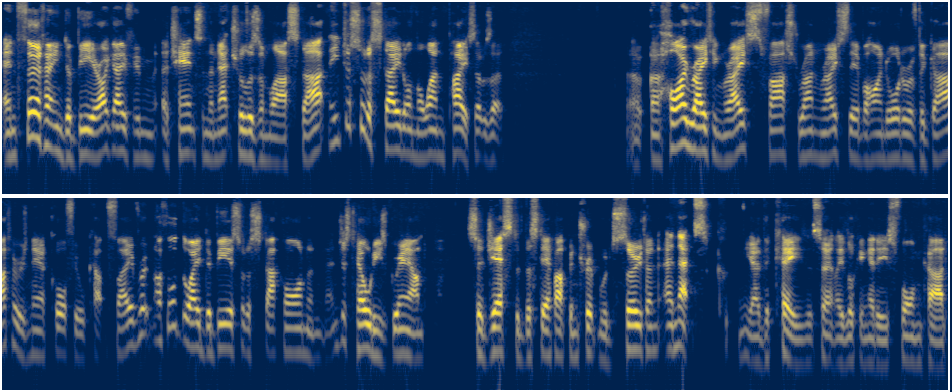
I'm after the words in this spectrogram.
And 13 De Beer, I gave him a chance in the naturalism last start. And he just sort of stayed on the one pace. That was a, a, high rating race, fast run race there behind Order of the Garter, who's now Caulfield Cup favourite. And I thought the way De Beer sort of stuck on and, and, just held his ground suggested the step up in trip would suit. And, and that's you know the key. Certainly looking at his form card,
